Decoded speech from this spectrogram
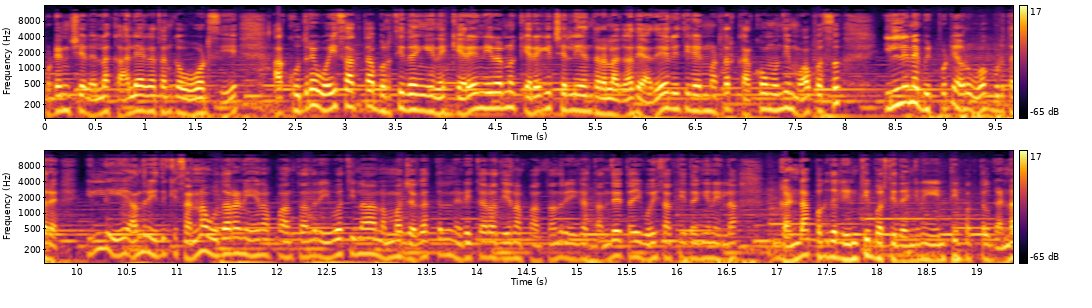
ಪೊಟೆನ್ಷಿಯಲ್ ಎಲ್ಲ ಖಾಲಿ ಆಗೋ ತನಕ ಓಡಿಸಿ ಆ ಕುದುರೆ ವಯಸ್ಸಾಗ್ತಾ ಬರ್ತಿದ್ದಂಗೆ ಕೆರೆ ನೀರನ್ನು ಕೆರೆಗೆ ಚೆಲ್ಲಿ ಅಂತಾರಲ್ಲ, ಅದೇ ಅದೇ ರೀತಿಲಿ ಏನು ಮಾಡ್ತಾರೆ? ಕರ್ಕೊಂಬಂದು ವಾಪಸ್ಸು ಇಲ್ಲೇ ಬಿಟ್ಬಿಟ್ಟು ಅವರು ಹೋಗ್ಬಿಡ್ತಾರೆ. ಇಲ್ಲಿ ಅಂದರೆ ಇದಕ್ಕೆ ಸಣ್ಣ ಉದಾಹರಣೆ ಏನಪ್ಪಾ ಅಂತಂದರೆ ಇವತ್ತಿನ ನಮ್ಮ ಜಗತ್ತಲ್ಲಿ ನಡೀತಾ ಇರೋದು ಏನಪ್ಪ ಅಂತಂದರೆ ಈಗ ತಂದೆ ತಾಯಿ ವಯಸ್ಸಾಗ್ತಿದ್ದಂಗೆ ಇಲ್ಲ ಗಂಡ ಪಕ್ಕದಲ್ಲಿ ಹೆಂಡತಿ ಬರ್ತಿದ್ದಂಗೆ ಹೆಂಡತಿ ಪಕ್ಕದಲ್ಲಿ ಗಂಡ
